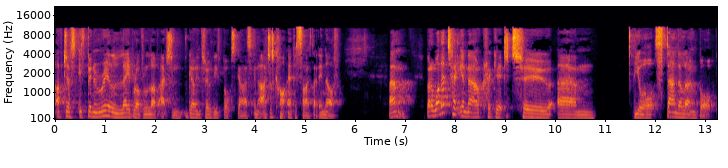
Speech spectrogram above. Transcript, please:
I've just, it's been a real labor of love actually going through these books, guys. And I just can't emphasize that enough. Um, but I want to take you now, Cricket, to um, your standalone book,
